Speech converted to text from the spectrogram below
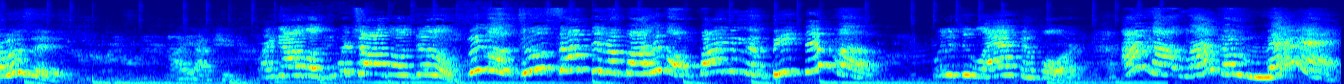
I- What store was it? How y'all keep? Like y'all gonna do? What y'all gonna do? We gonna do something about it. We gonna find them and beat them up. What is you laughing for? I'm not laughing. I'm mad.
